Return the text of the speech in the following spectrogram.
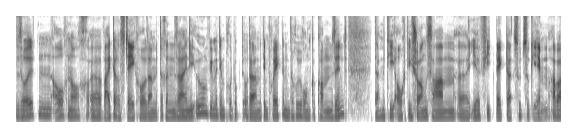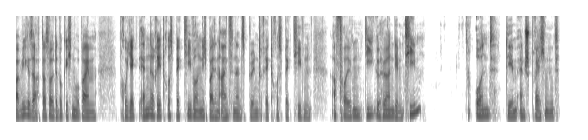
sollten auch noch äh, weitere Stakeholder mit drin sein, die irgendwie mit dem Produkt oder mit dem Projekt in Berührung gekommen sind damit die auch die Chance haben, äh, ihr Feedback dazu zu geben. Aber wie gesagt, das sollte wirklich nur beim Projektende Retrospektive und nicht bei den einzelnen Sprint-Retrospektiven erfolgen. Die gehören dem Team und dementsprechend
